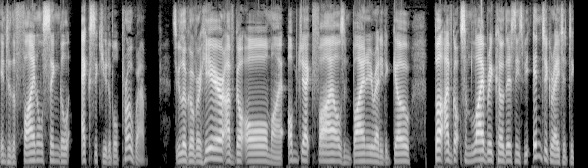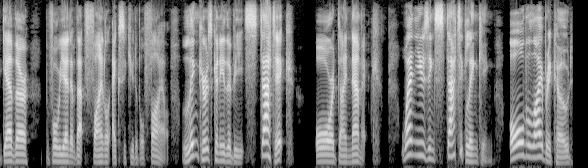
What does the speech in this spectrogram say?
into the final single executable program. So if you look over here, I've got all my object files and binary ready to go, but I've got some library code that needs to be integrated together before we end up that final executable file. Linkers can either be static or dynamic. When using static linking, all the library code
